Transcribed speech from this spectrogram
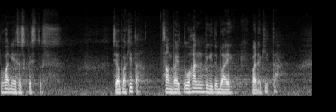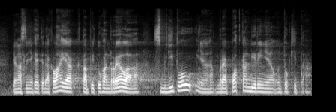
Tuhan Yesus Kristus. Siapa kita? Sampai Tuhan begitu baik pada kita. Yang aslinya kita tidak layak, tapi Tuhan rela sebegitunya merepotkan dirinya untuk kita.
